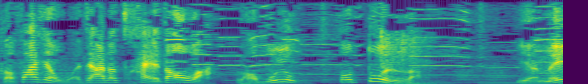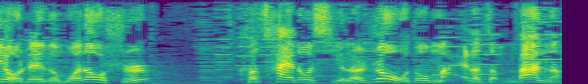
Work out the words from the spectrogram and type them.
可发现我家的菜刀啊老不用，都钝了，也没有这个磨刀石。可菜都洗了，肉都买了，怎么办呢？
